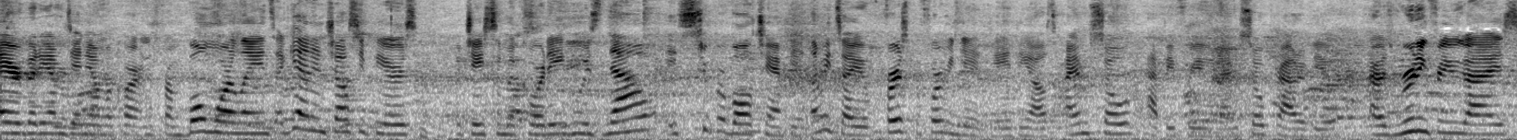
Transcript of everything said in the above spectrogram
Hey everybody, I'm Danielle McCartan from Bowlmor Lanes, again in Chelsea Piers with Jason McCourty, who is now a Super Bowl champion. Let me tell you, first, before we get into anything else, I am so happy for you and I'm so proud of you. I was rooting for you guys.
